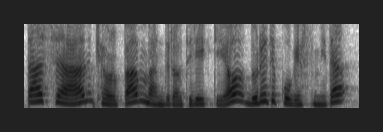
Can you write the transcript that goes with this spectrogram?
따스한 겨울밤 만들어 드릴게요. 노래 듣고 오겠습니다.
